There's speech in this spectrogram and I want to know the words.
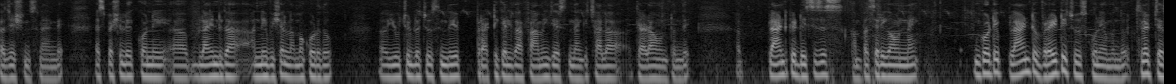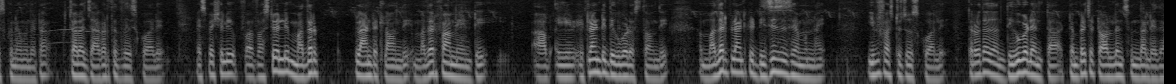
సజెషన్స్ ఉన్నాయండి. ఎస్పెషల్లీ కొన్ని బ్లైండ్గా అన్ని విషయాలు నమ్మకూడదు. యూట్యూబ్లో చూసింది ప్రాక్టికల్గా ఫార్మింగ్ చేసిన దానికి చాలా తేడా ఉంటుంది. ప్లాంట్కి డిసీజెస్ కంపల్సరీగా ఉన్నాయి. ఇంకోటి ప్లాంట్ వెరైటీ చూసుకునే ముందు సెలెక్ట్ చేసుకునే ముందట చాలా జాగ్రత్తలు తీసుకోవాలి. ఎస్పెషల్లీ ఫస్ట్ వెళ్ళి మదర్ ప్లాంట్ ఎట్లా ఉంది మదర్ ఫామ్ ఏంటి ఎట్లాంటి దిగుబడి వస్తుంది మదర్ ప్లాంట్కి డిసీజెస్ ఏమున్నాయి ఇవి ఫస్ట్ చూసుకోవాలి. తర్వాత దాని దిగుబడి ఎంత టెంపరేచర్ టాలరెన్స్ ఉందా లేదా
